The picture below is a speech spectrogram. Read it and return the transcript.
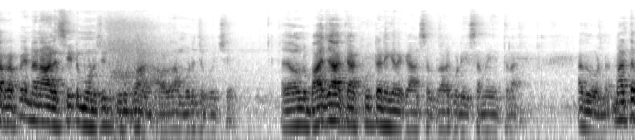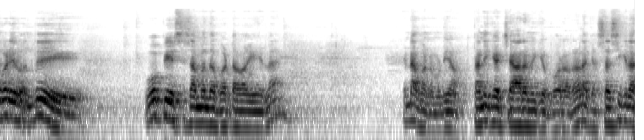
வர்றப்ப இன்னும் நாலு சீட்டு மூணு சீட்டு கொடுப்பாங்க. அவ்வளோதான் முடிஞ்சு போச்சு. அது அவங்க பாஜக கூட்டணிங்கிற கான்செப்ட் வரக்கூடிய சமயத்தில் அது ஒன்று மற்றபடி வந்து ஓபிஎஸ் சம்மந்தப்பட்ட வகையில் என்ன பண்ண முடியும்? தனி கட்சி ஆரம்பிக்க போகிறாரால சசிகலா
